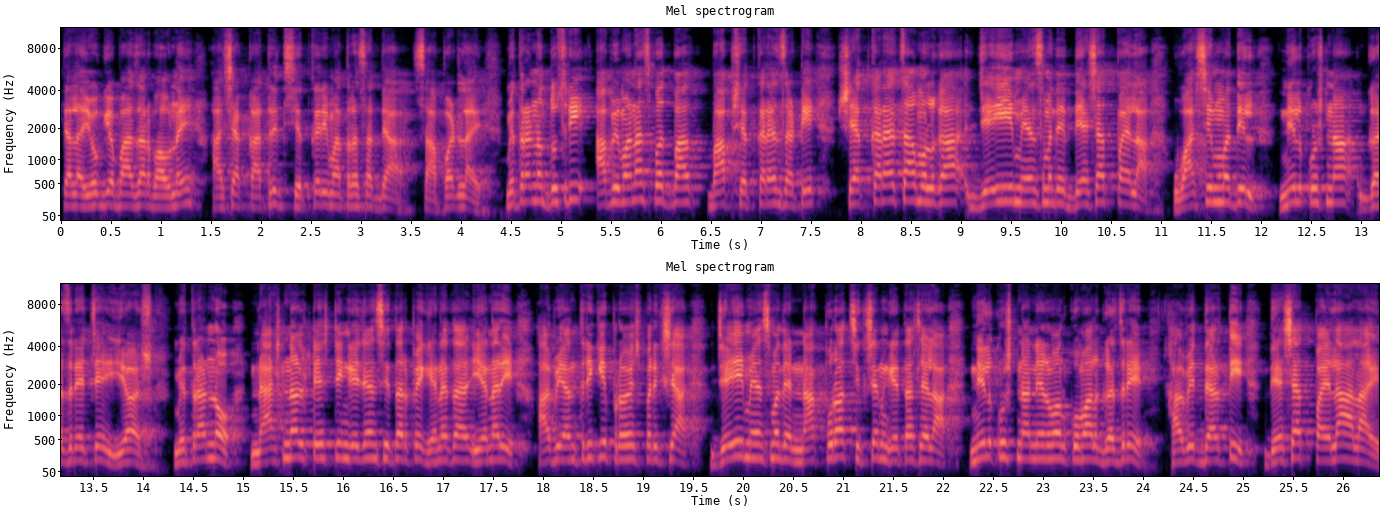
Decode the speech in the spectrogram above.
त्याला योग्य बाजारभाव नाही अशा कात्रीत शेतकरी मात्र सध्या सापडलाय. मित्रांनो दुसरी अभिमानास्पद बाब बाब शेतकऱ्यांसाठी शेतकऱ्याचा मुलगा जेई मेन्समध्ये देशात पाहिला वाशिममधील नीलकृष्णा गजरेचे यश. मित्रांनो नॅशनल टेस्टिंग एजन्सीतर्फे घेण्यात येणारी अभियांत्रिकी प्रवेश परीक्षा जेई मेन्समध्ये नागपुरात शिक्षण घेत असलेला नीलकृष्णा निर्मल कुमार गजरे. हा विद्यार्थी देशात पहिला आला आहे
